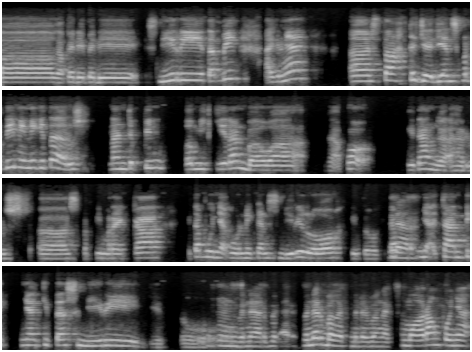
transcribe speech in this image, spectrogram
Eh, nggak uh, pede-pede sendiri tapi akhirnya uh, setelah kejadian seperti ini nih kita harus nancepin pemikiran bahwa nggak kok kita nggak harus uh, seperti mereka kita punya keunikan sendiri loh gitu. Kita benar. punya cantiknya kita sendiri gitu. Hmm, benar benar. Benar banget benar banget. Semua orang punya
